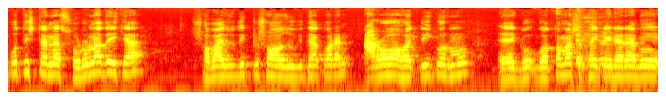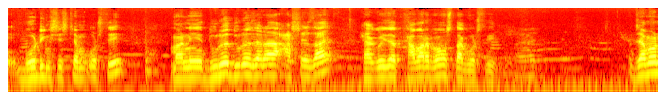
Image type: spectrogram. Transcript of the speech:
প্রতিষ্ঠানে ছোটো না দেখা, সবাই যদি একটু সহযোগিতা করেন আরও হয়তো এই গত মাসে থেকে এটার আমি বোর্ডিং সিস্টেম করছি। মানে দূরে দূরে যারা আসে যায় হ্যাঁ খাবার ব্যবস্থা করছি। যেমন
